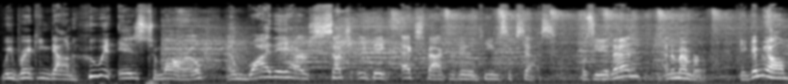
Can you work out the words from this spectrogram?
We'll be breaking down who it is tomorrow and why they are such a big X factor to the team's success. We'll see you then, and remember, kick 'em y'all.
